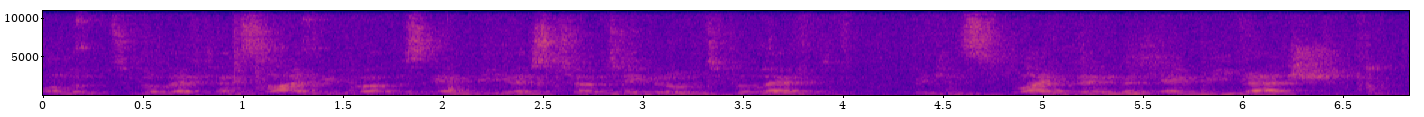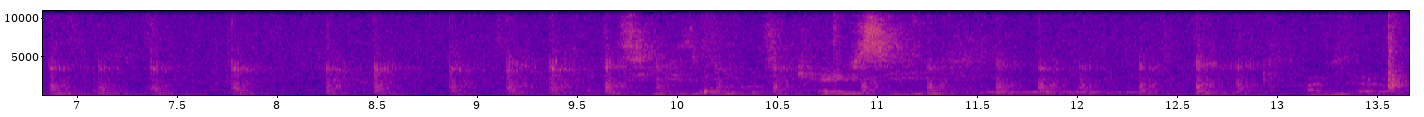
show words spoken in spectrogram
on the, to the left-hand side, we've got this MVS term, take it over to the left, we can s- write then that MV dash of T is equal to KC times error.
